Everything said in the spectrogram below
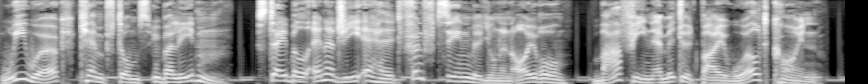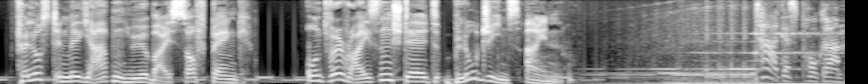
WeWork kämpft ums Überleben. Stable Energy erhält 15 Millionen Euro. BaFin ermittelt bei WorldCoin. Verlust in Milliardenhöhe bei Softbank. Und Verizon stellt Blue Jeans ein. Tagesprogramm.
